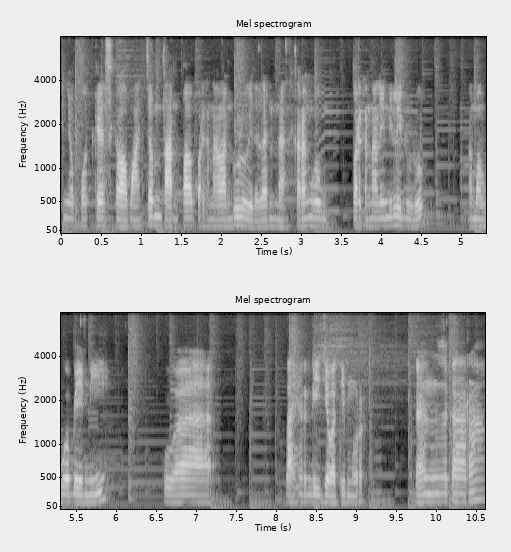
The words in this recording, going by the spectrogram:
punya podcast segala macem tanpa perkenalan dulu gitu kan. Nah sekarang gue perkenalin ini dulu. Nama gue Benny. Gue lahir di Jawa Timur. Dan sekarang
